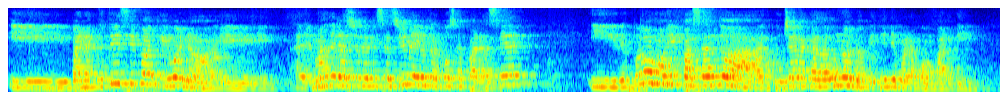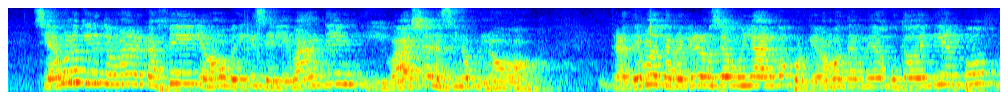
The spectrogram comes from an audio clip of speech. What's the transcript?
y para que ustedes sepan que, bueno, eh, además de la solarización hay otras cosas para hacer y después vamos a ir pasando a escuchar a cada uno lo que tiene para compartir. Si alguno quiere tomar café, le vamos a pedir que se levanten y vayan, así no, no... Tratemos de que el recreo no sea muy largo porque vamos a estar medio ajustados de tiempo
